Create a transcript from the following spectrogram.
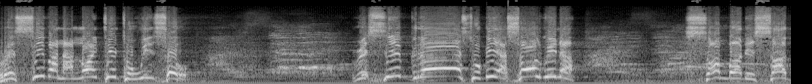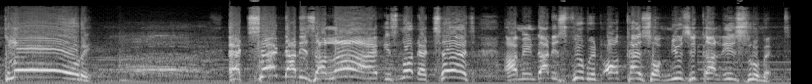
Receive an anointing to win soul. Receive grace to be a soul winner. Somebody saw glory. A church that is alive is not a church, I mean, that is filled with all kinds of musical instruments.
